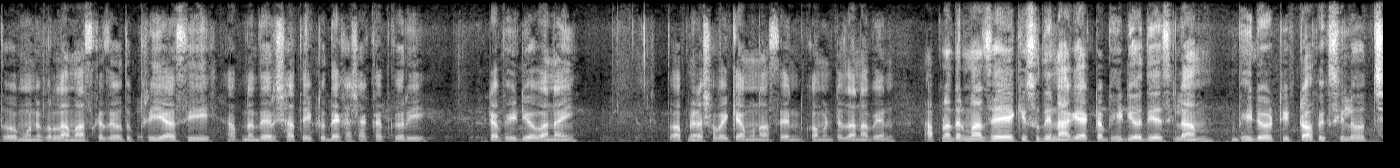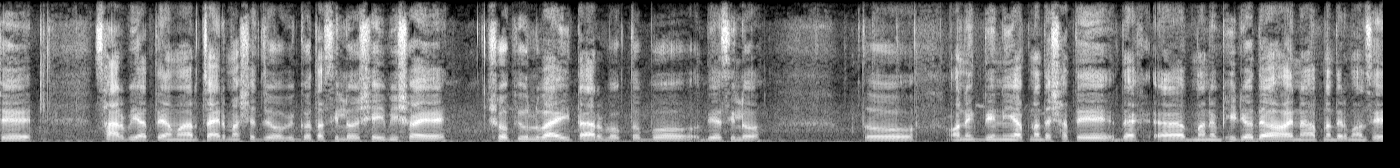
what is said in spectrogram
তো মনে করলাম আজকে যেহেতু ফ্রি আছি, আপনাদের সাথে একটু দেখা সাক্ষাৎ করি, একটা ভিডিও বানাই। তো আপনারা সবাই কেমন আছেন? কমেন্টে জানাবেন। আপনাদের মাঝে কিছুদিন আগে একটা ভিডিও দিয়েছিলাম। ভিডিওটির টপিক ছিল হচ্ছে, সার্বিয়াতে আমার চার মাসের যে অভিজ্ঞতা ছিল সেই বিষয়ে শফিউল ভাই তার বক্তব্য দিয়েছিল। তো অনেক দিনই আপনাদের সাথে দেখ মানে ভিডিও দেওয়া হয় না আপনাদের মাঝে।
